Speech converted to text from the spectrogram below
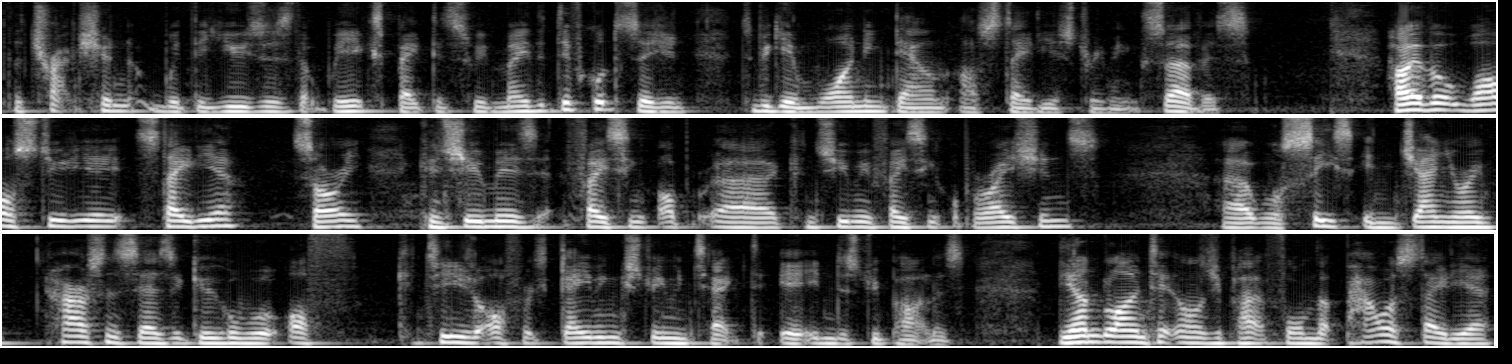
the traction with the users that we expected, so we've made the difficult decision to begin winding down our Stadia streaming service. However, while Studio Stadia, sorry, consumers facing op- uh, consumer facing operations uh, will cease in January, Harrison says that Google will off continue to offer its gaming streaming tech to industry partners. The underlying technology platform that powers Stadia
